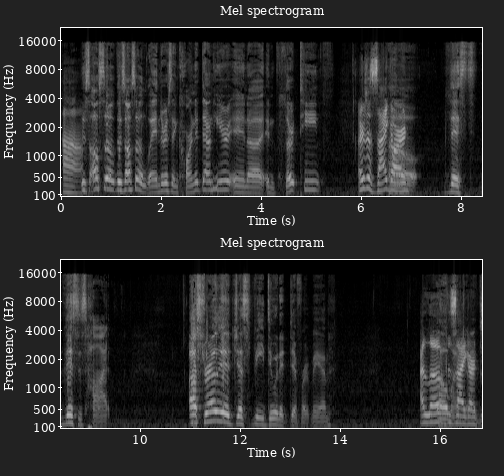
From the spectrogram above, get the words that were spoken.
Uh, There's also there's also a Landorus Incarnate down here in uh in 13th. there's a Zygarde. Oh, this this is hot. Australia just be doing it different, man. I love Oh the Zygarde God, this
